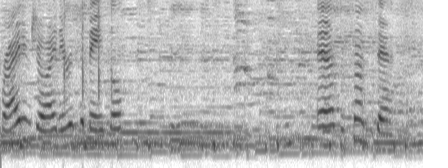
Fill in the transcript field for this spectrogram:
pride and joy. There's the basil as the sun sets.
